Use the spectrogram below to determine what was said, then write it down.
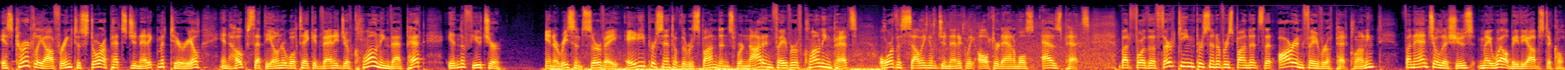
is currently offering to store a pet's genetic material in hopes that the owner will take advantage of cloning that pet in the future. In a recent survey, 80% of the respondents were not in favor of cloning pets or the selling of genetically altered animals as pets. But for the 13% of respondents that are in favor of pet cloning, financial issues may well be the obstacle.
